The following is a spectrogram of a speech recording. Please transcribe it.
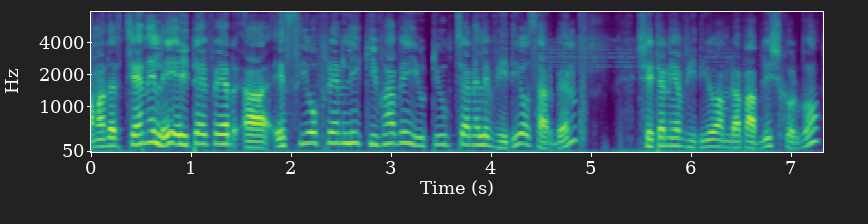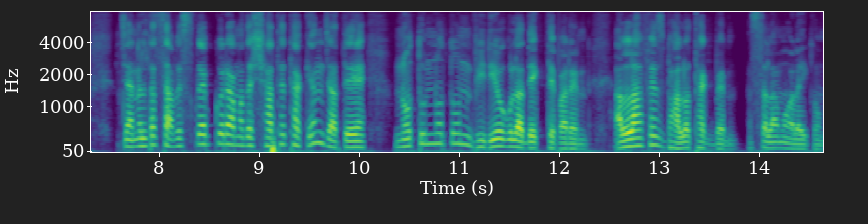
আমাদের চ্যানেলে এই টাইপের এসিও ফ্রেন্ডলি কীভাবে ইউটিউব চ্যানেলে ভিডিও সারবেন সেটা নিয়ে ভিডিও আমরা পাবলিশ করব। চ্যানেলটা সাবস্ক্রাইব করে আমাদের সাথে থাকেন, যাতে নতুন নতুন ভিডিওগুলো দেখতে পারেন। আল্লাহ হাফেজ, ভালো থাকবেন। আসসালামু আলাইকুম।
